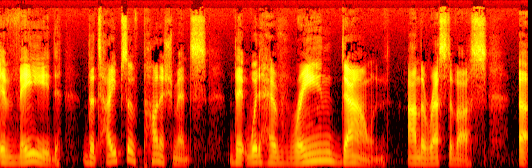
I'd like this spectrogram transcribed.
evade the types of punishments that would have rained down on the rest of us uh,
